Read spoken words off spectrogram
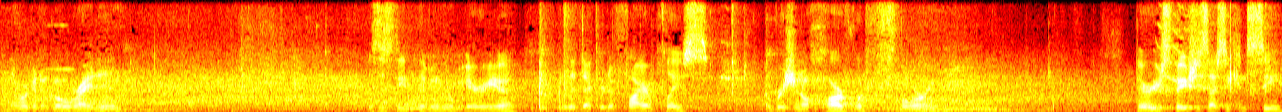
And then we're gonna go right in. This is the living room area with a decorative fireplace. Original hardwood flooring. Very spacious as you can see.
